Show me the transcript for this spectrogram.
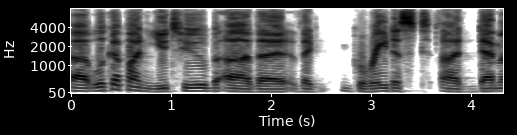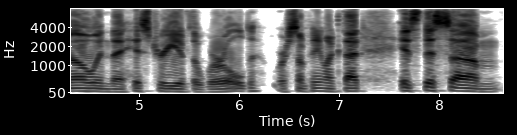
uh, look up on YouTube uh, the the greatest uh, demo in the history of the world or something like that. It's this um,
